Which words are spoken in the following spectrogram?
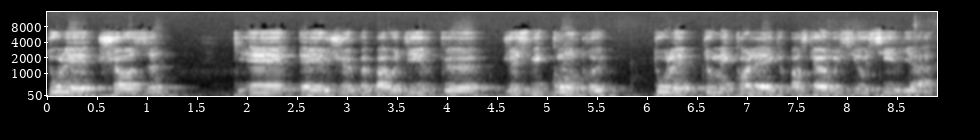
toutes les choses et, je ne peux pas vous dire que je suis contre tous, tous mes collègues parce qu'en Russie aussi il y a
